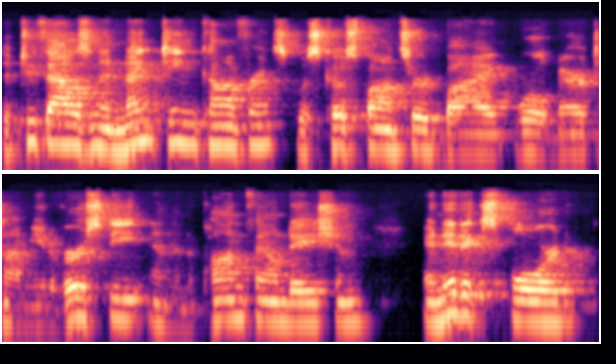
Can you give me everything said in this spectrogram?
The 2019 conference was co-sponsored by World Maritime University and the Nippon Foundation, and it explored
